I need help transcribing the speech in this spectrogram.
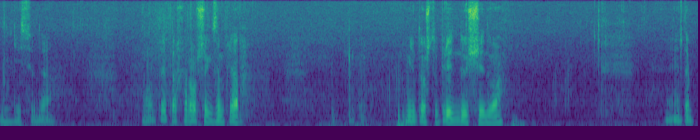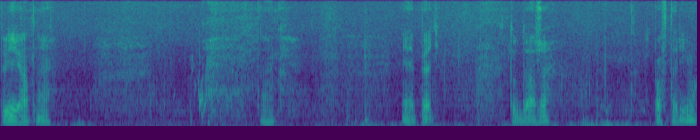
Иди сюда. Вот это хороший экземпляр. Не то, что предыдущие два. Это приятное. Так. И опять туда же. Повторим.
